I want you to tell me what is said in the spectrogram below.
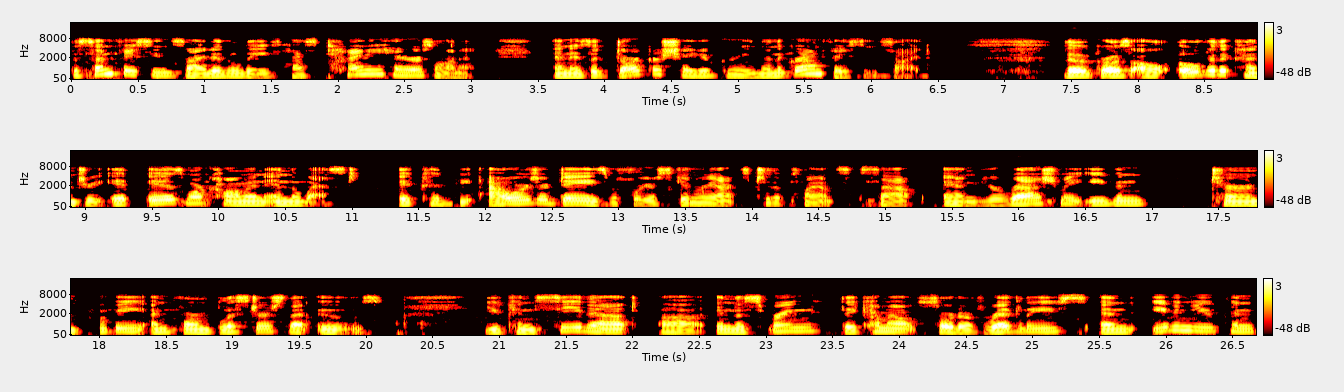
The sun-facing side of the leaf has tiny hairs on it and is a darker shade of green than the ground-facing side. Though it grows all over the country, it is more common in the West. It could be hours or days before your skin reacts to the plant's sap, and your rash may even turn bumpy and form blisters that ooze. You can see that uh, in the spring they come out sort of red leaves and even you can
